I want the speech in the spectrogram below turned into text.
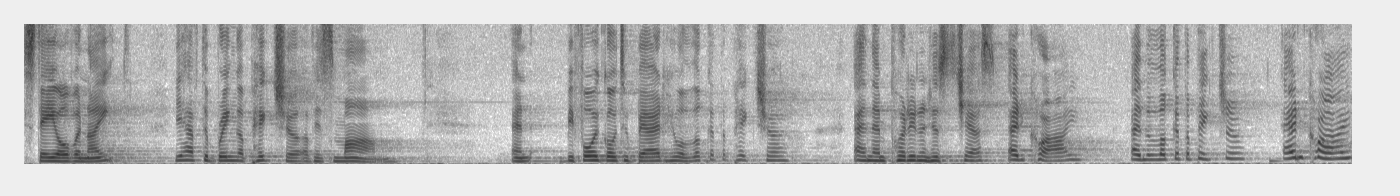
stay overnight. He have to bring a picture of his mom and before he go to bed, he will look at the picture and then put it in his chest and cry, and look at the picture and cry.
